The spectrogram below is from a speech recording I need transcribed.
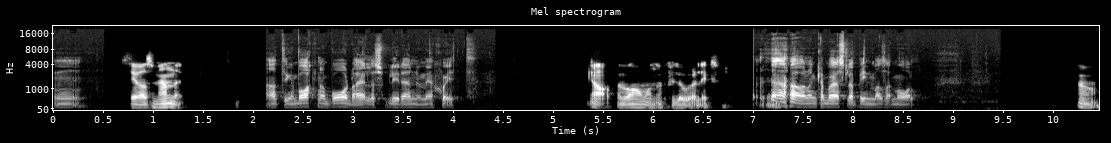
Mm. Se vad som händer. Antingen vaknar båda eller så blir det ännu mer skit. Ja, vad har man att förlora liksom? Ja, de kan börja släppa in massa mål. Ja.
